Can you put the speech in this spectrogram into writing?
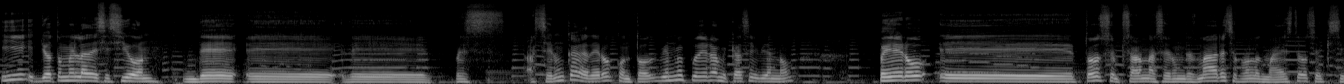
Y yo tomé la decisión de, eh, de pues, hacer un cagadero con todos. Bien me pude ir a mi casa y bien no. Pero eh, todos empezaron a hacer un desmadre, se fueron los maestros, X.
